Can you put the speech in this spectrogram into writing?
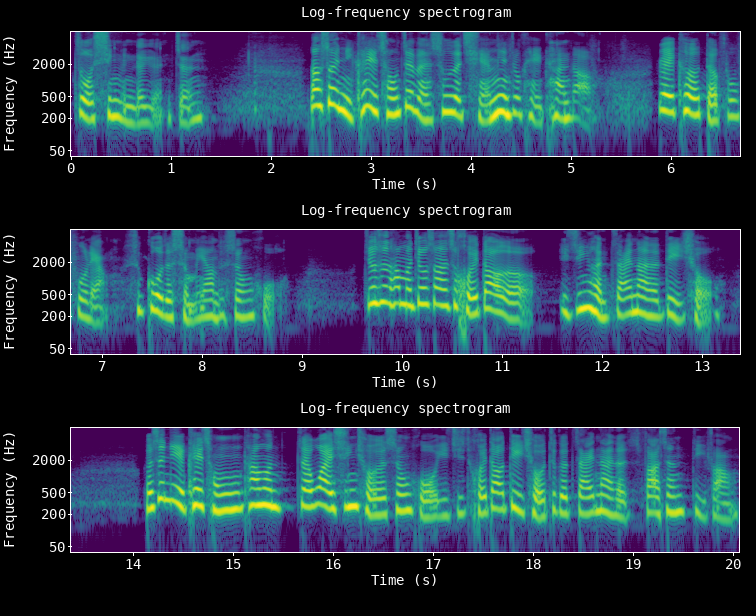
做心灵的远征。那所以你可以从这本书的前面就可以看到，瑞克的夫妇俩是过着什么样的生活，就是他们就算是回到了。已经很灾难的地球，可是你也可以从他们在外星球的生活，以及回到地球这个灾难的发生地方，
